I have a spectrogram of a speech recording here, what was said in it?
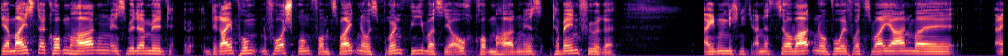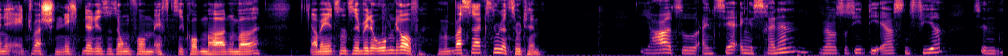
der Meister Kopenhagen ist wieder mit drei Punkten Vorsprung vom zweiten aus Brøndby, was ja auch Kopenhagen ist, Tabellenführer. Eigentlich nicht anders zu erwarten, obwohl vor zwei Jahren mal eine etwas schlechtere Saison vom FC Kopenhagen war. Aber jetzt sind sie wieder oben drauf. Was sagst du dazu, Tim? Ja, also ein sehr enges Rennen. Wenn man so sieht, die ersten vier sind,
